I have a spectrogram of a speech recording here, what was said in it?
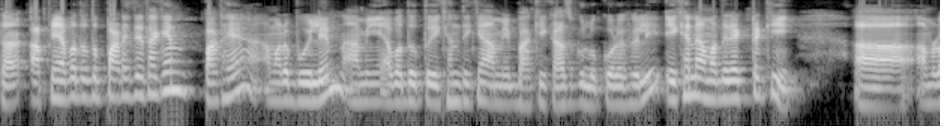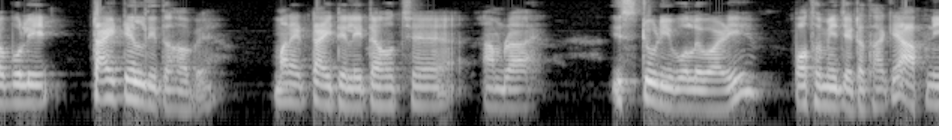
তা আপনি আপাতত পাঠাইতে থাকেন, পাঠায় আমার বললেন আমি আপাতত এখান থেকে আমি বাকি কাজগুলো করে ফেলি। এখানে আমাদের একটা কি আমরা বলি টাইটেল দিতে হবে। মানে টাইটেল এটা হচ্ছে আমরা স্টোরি বলে পারি প্রথমে যেটা থাকে। আপনি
